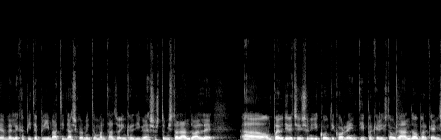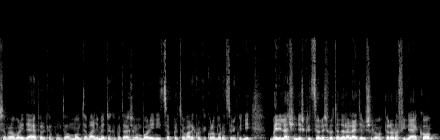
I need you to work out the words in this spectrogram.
averle capite prima, ti dà sicuramente un vantaggio incredibile. Adesso sto, mi sto dando alle, uh, un paio di recensioni di conti correnti perché li sto usando, perché mi sembra una buona idea, perché appunto Monte Magno mi ha detto che poteva essere un buon inizio per trovare qualche collaborazione. Quindi ve li lascio in descrizione se volete andare a leggerli. Sono per ora Fineco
